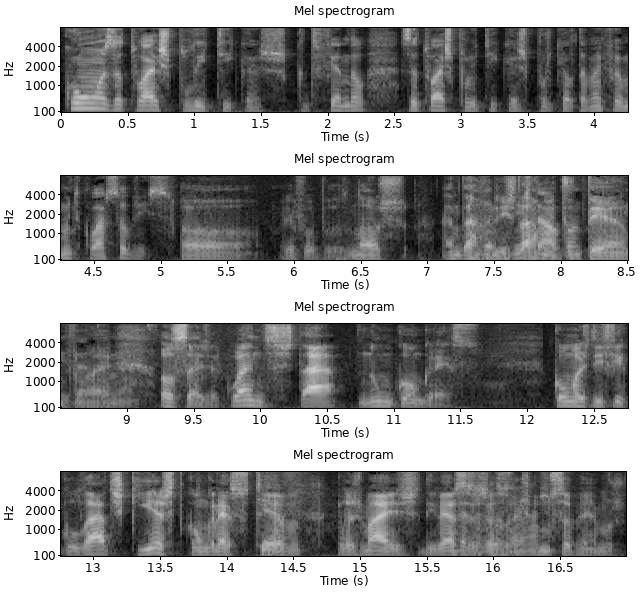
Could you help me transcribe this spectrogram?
com as atuais políticas, que defendam as atuais políticas, porque ele também foi muito claro sobre isso. Oh, nós andamos nisto há muito tempo, não é? Ou seja, quando se está num Congresso com as dificuldades que este Congresso teve, pelas mais diversas razões, razões, como sabemos,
